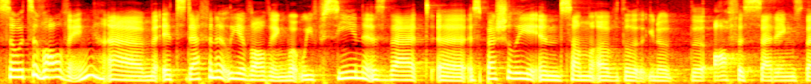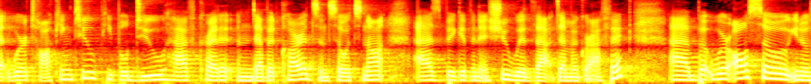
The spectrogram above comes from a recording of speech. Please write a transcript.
So it's evolving. Um, it's definitely evolving. What we've seen is that, uh, especially in some of the you know the office settings that we're talking to, people do have credit and debit cards, and so it's not as big of an issue with that demographic. Um, but we're also you know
